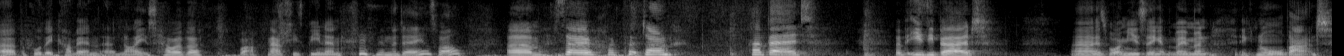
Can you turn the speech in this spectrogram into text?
uh, before they come in at night. However, well, now she's been in in the day as well. Um, so I've put down her bed of Easibed uh, is what I'm using at the moment. Ignore that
